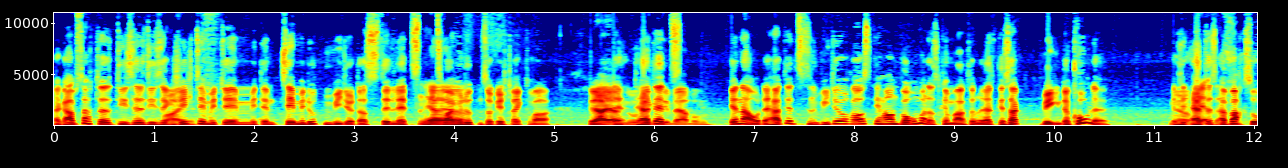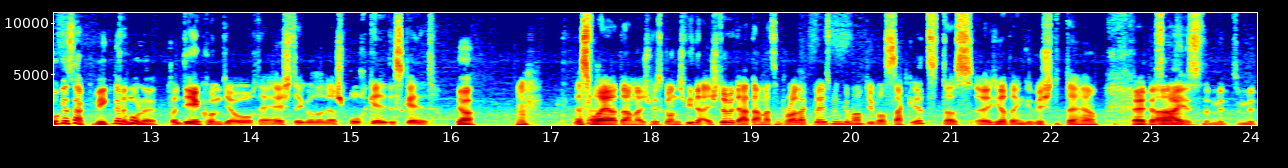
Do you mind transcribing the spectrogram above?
Da gab es doch da diese, diese Wife. Geschichte mit dem, mit dem 10-Minuten-Video, das den letzten Ja, zwei ja. Minuten so gestreckt war. Ja, ja, Der- nur der hat wegen die jetzt- Werbung. Genau, der hat jetzt ein Video rausgehauen, warum er das gemacht hat. Und er hat gesagt, wegen der Kohle. Ja. Er hat es einfach so gesagt, wegen der Von- Kohle. Von denen kommt ja auch der Hashtag oder der Spruch Geld ist Geld. Ja. Das war ja damals, ich weiß gar nicht wieder, ich glaube, der hat damals ein Product Placement gemacht über Suck It, das äh, hier dein Gewicht daher. Äh, das Ähm, Eis mit, mit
